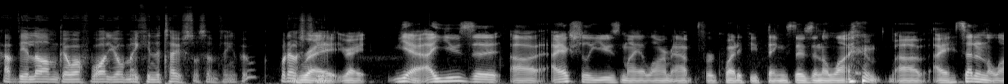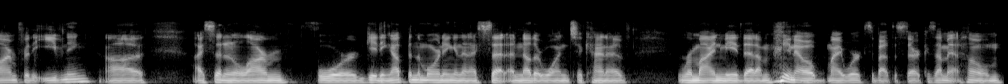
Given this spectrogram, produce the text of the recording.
have the alarm go off while you're making the toast or something. But what else? Right, right. Yeah, I use it. Uh, I actually use my alarm app for quite a few things. There's an alarm. Uh, I set an alarm for the evening. Uh, I set an alarm for getting up in the morning, and then I set another one to kind of remind me that I'm, you know, my work's about to start because I'm at home.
